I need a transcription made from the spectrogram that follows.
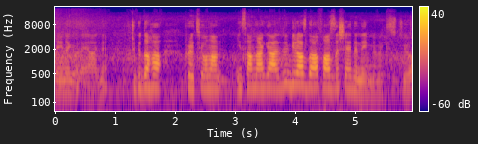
şeyine göre yani. Çünkü daha pratiği olan insanlar geldiğinde biraz daha fazla şey deneyimlemek istiyor.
